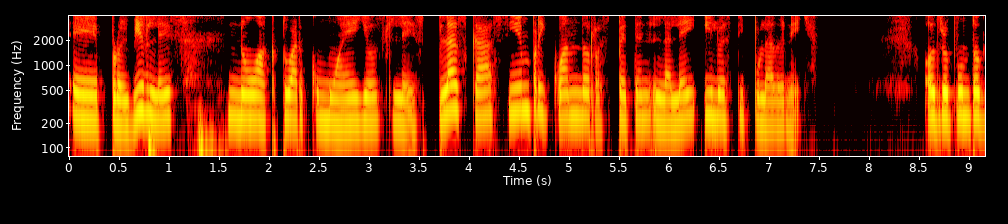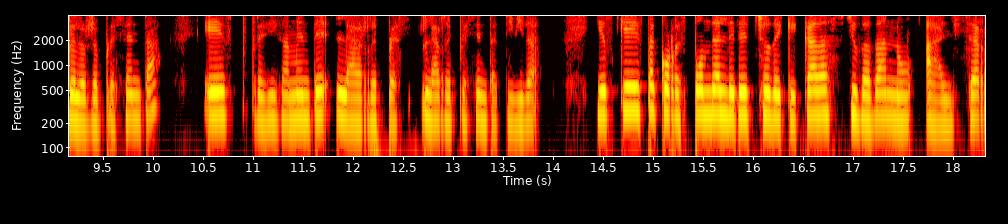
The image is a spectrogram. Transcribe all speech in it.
eh, prohibirles no actuar como a ellos les plazca siempre y cuando respeten la ley y lo estipulado en ella. Otro punto que los representa es precisamente la, representatividad. Y es que esta corresponde al derecho de que cada ciudadano, al ser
